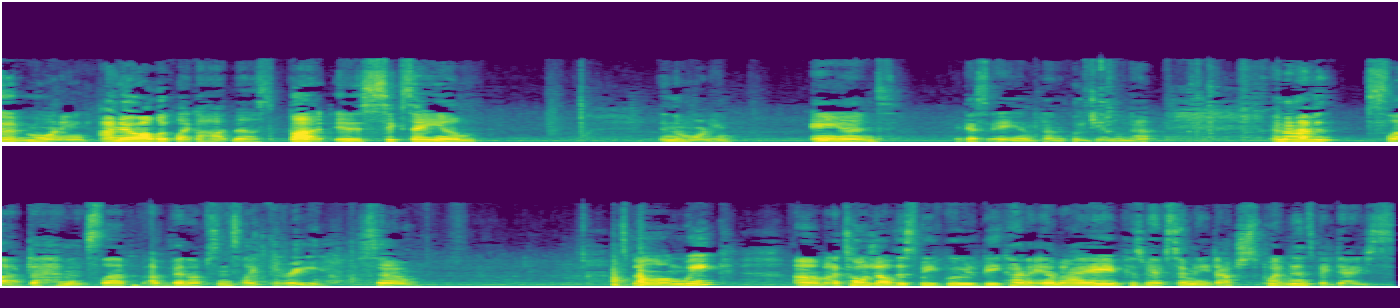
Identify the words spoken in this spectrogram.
Good morning. I know I look like a hot mess, but it is 6 a.m. in the morning. And I guess a.m. kind of clued you in on that. And I haven't slept. I haven't slept. I've been up since like 3. So it's been a long week. Um, I told y'all this week we would be kind of MIA because we have so many doctor's appointments. Big Daddy's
